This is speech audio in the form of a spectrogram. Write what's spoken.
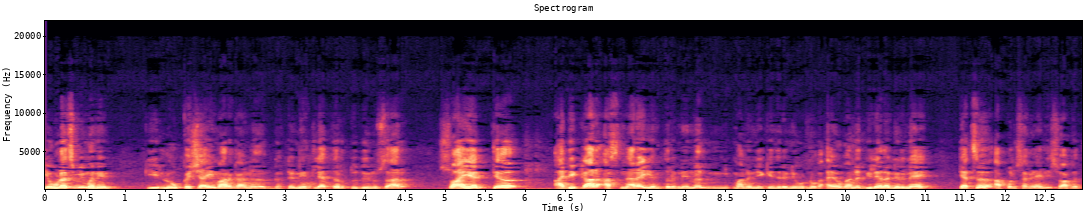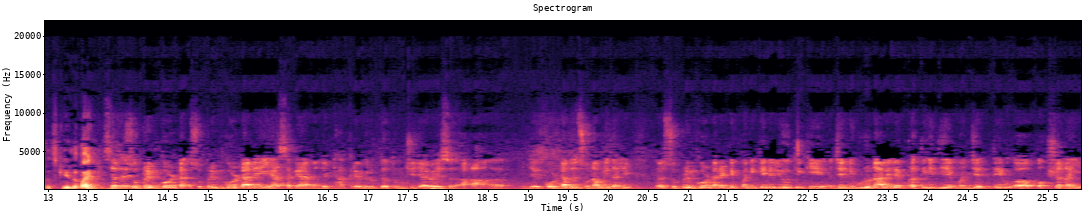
एवढंच मी म्हणेन की लोकशाही मार्गानं घटनेतल्या तरतुदीनुसार स्वायत्त अधिकार असणाऱ्या यंत्रणेनं माननीय केंद्रीय निवडणूक आयोगानं दिलेला निर्णय आहे. त्याचं आपण सगळ्यांनी स्वागतच केलं पाहिजे. सर सुप्रीम कोर्ट सुप्रीम कोर्टाने ह्या सगळ्या म्हणजे ठाकरे विरुद्ध तुमची ज्यावेळेस म्हणजे कोर्टामध्ये सुनावणी झाली त्यावेळेस सुप्रीम कोर्टाने टिप्पणी केलेली होती की जे निवडून आलेले प्रतिनिधी आहे म्हणजे ते पक्ष नाही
